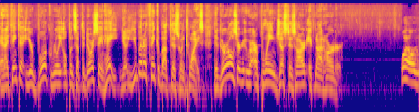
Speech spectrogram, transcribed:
And I think that your book really opens up the door, saying, "Hey, you better think about this one twice. The girls are are playing just as hard, if not harder." Well,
